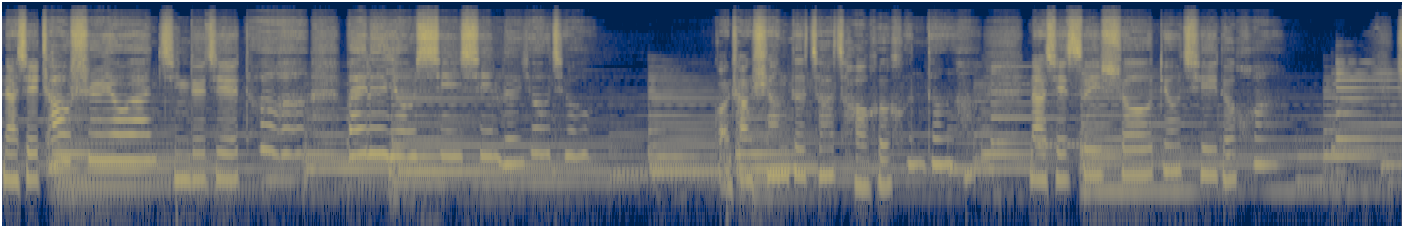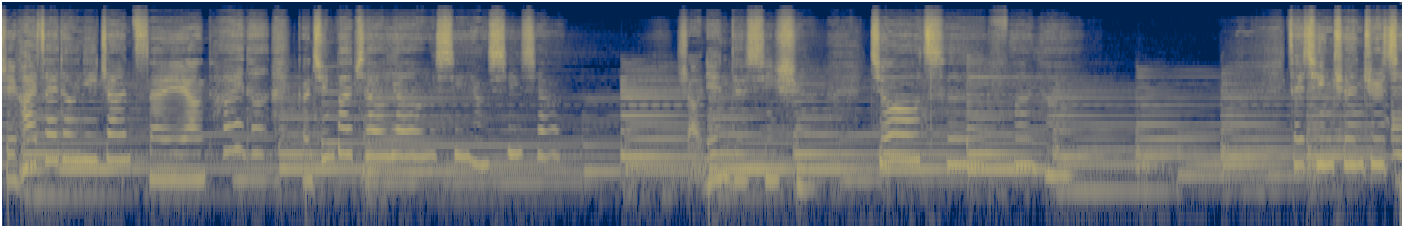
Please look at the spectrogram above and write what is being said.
那些潮湿又安静的街道啊，白了又新，新了又旧。广场上的杂草和昏灯啊，那些随手丢弃的花。谁还在等你站在阳台呢？看裙摆飘扬，夕阳西下。少年的心事就此发芽，在青春之间。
